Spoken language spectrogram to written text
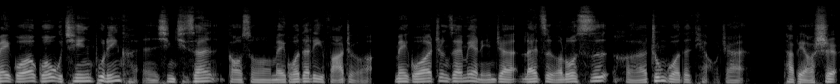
美国国务卿布林肯星期三告诉美国的立法者，美国正在面临着来自俄罗斯和中国的挑战。他表示，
